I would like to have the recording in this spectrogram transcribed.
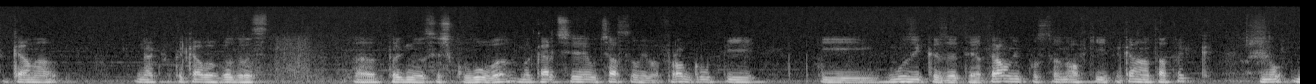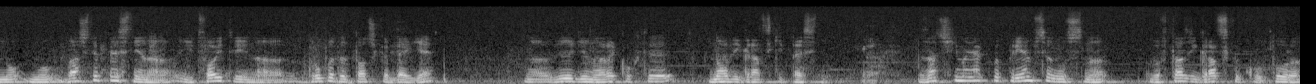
така на някаква такава възраст а, тръгна да се школува, макар че е участвал и в рок групи, и музика за театрални постановки и така нататък. Но, но, но вашите песни на, и твоите и на групата .bg а, вие ги нарекохте нови градски песни. Значи има някаква приемственост на, в тази градска култура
